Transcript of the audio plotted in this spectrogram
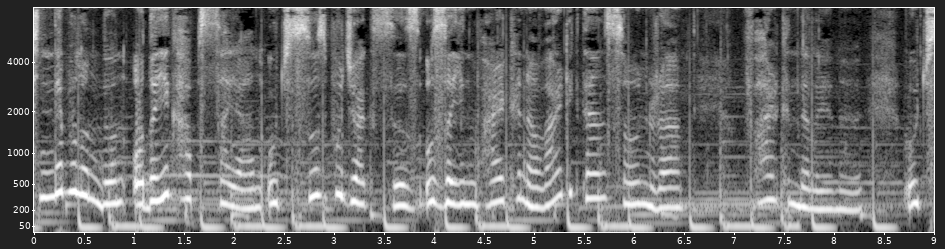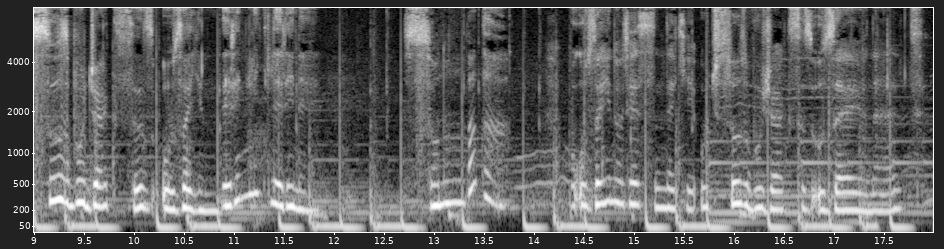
İçinde bulunduğun odayı kapsayan uçsuz bucaksız uzayın farkına vardıktan sonra farkındalığını uçsuz bucaksız uzayın derinliklerine sonunda da bu uzayın ötesindeki uçsuz bucaksız uzaya yönelt.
